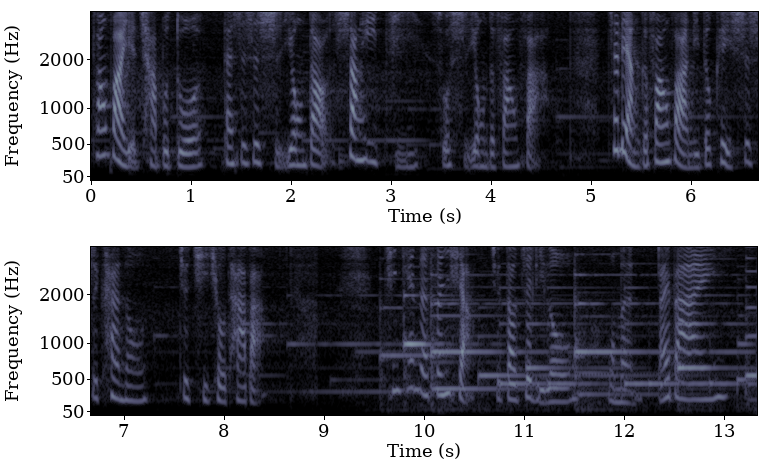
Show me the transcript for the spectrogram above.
方法也差不多，但是是使用到上一集所使用的方法。这两个方法你都可以试试看哦，就祈求他吧。今天的分享就到这里喽，我们拜拜。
